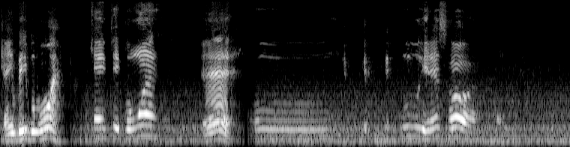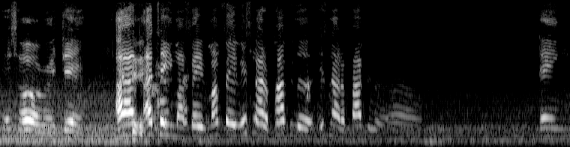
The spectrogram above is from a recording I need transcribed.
Can't be but one. Can't pick but one. Yeah. Ooh, ooh, yeah, that's hard. That's hard right there. I I tell you my favorite. My favorite. It's not a popular. It's not a popular um, thing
